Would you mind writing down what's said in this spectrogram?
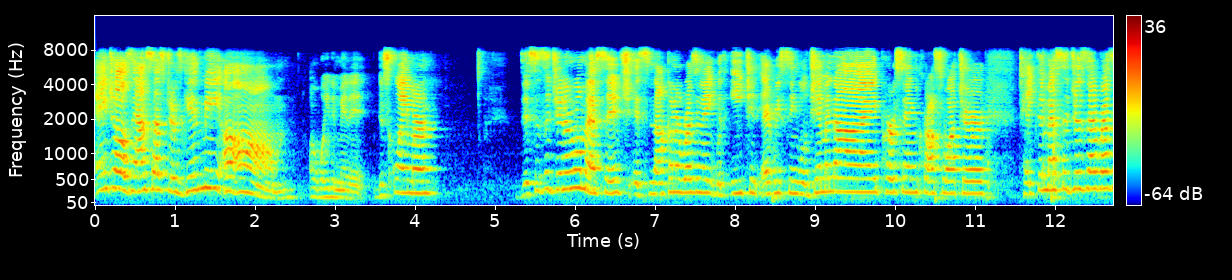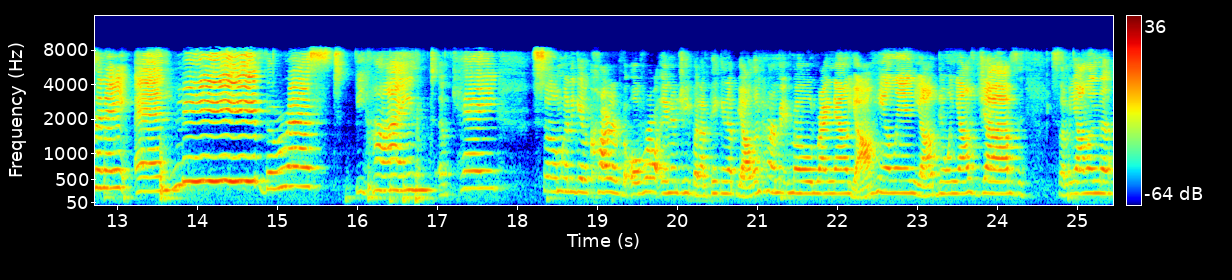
Angels, ancestors, give me a um oh, wait a minute. Disclaimer. This is a general message. It's not going to resonate with each and every single Gemini person, cross watcher. Take the messages that resonate and leave the rest behind, okay? So I'm going to give a card of the overall energy, but I'm picking up y'all in hermit mode right now. Y'all healing, y'all doing y'all's jobs. Some of y'all in the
